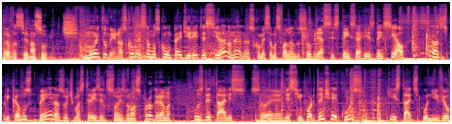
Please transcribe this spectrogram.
para você, nosso ouvinte. Muito bem, nós começamos com o pé direito esse ano, né? Nós começamos falando sobre assistência residencial e nós explicamos bem nas últimas três edições do nosso programa os detalhes é, deste importante recurso que está disponível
